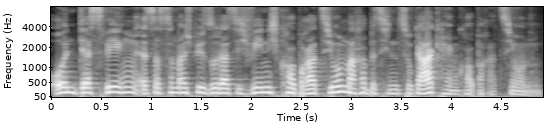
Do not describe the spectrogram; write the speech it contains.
Und deswegen ist das zum Beispiel so, dass ich wenig Kooperation mache, bis hin zu gar keinen Kooperationen.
